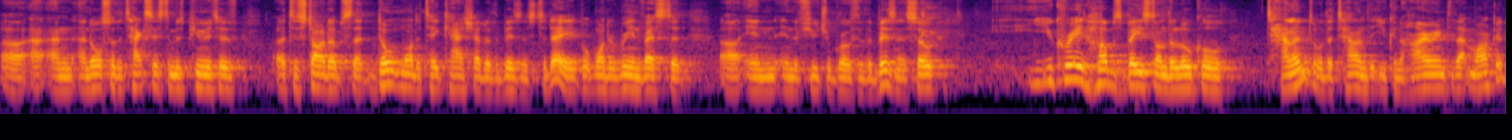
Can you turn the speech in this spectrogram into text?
Uh, and, and also the tax system is punitive uh, to startups that don't want to take cash out of the business today, but want to reinvest it uh, in, in the future growth of the business. So you create hubs based on the local talent or the talent that you can hire into that market,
